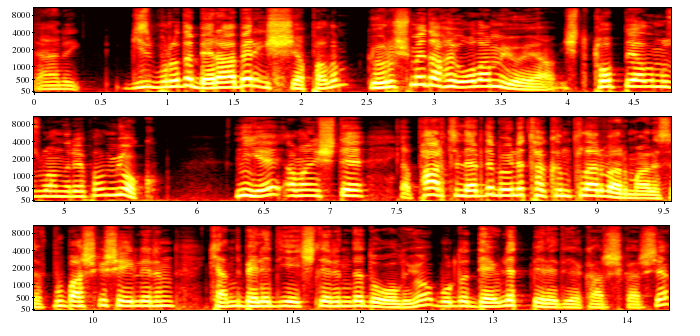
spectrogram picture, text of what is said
Yani biz burada beraber iş yapalım. Görüşme dahi olamıyor ya. İşte toplayalım uzmanları yapalım. Yok. Niye? Aman işte ya partilerde böyle takıntılar var maalesef. Bu başka şeylerin kendi belediye içlerinde de oluyor. Burada devlet belediye karşı karşıya.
